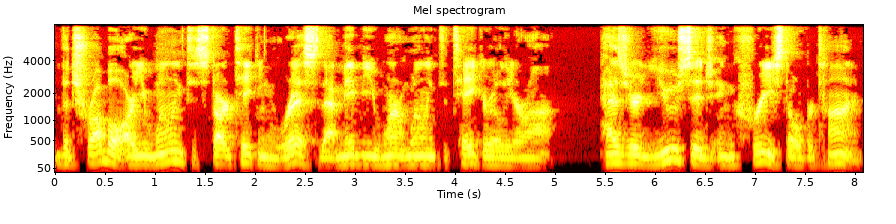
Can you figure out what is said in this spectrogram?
the trouble are you willing to start taking risks that maybe you weren't willing to take earlier on? Has your usage increased over time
